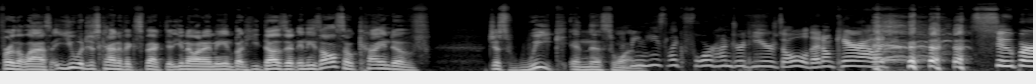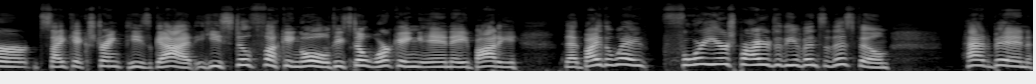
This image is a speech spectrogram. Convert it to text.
for the last. You would just kind of expect it, you know what I mean? But he doesn't, and he's also kind of just weak in this one. I mean, he's like 400 years old. I don't care how much super psychic strength he's got. He's still fucking old. He's still working in a body that, by the way, four years prior to the events of this film, had been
